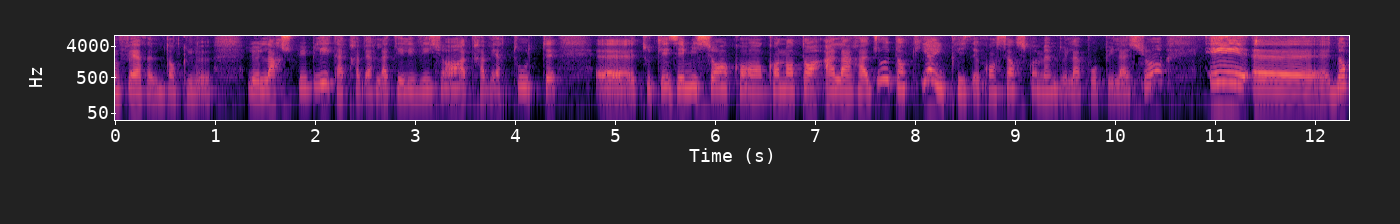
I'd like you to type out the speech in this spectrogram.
envers donc le, large public, à travers la télévision, à travers toutes euh, toutes les émissions qu'on qu'on entend à la radio. Donc il y a une prise de conscience quand même de la population. Et euh, donc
